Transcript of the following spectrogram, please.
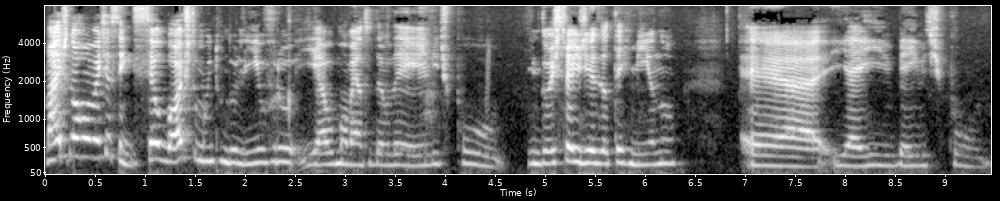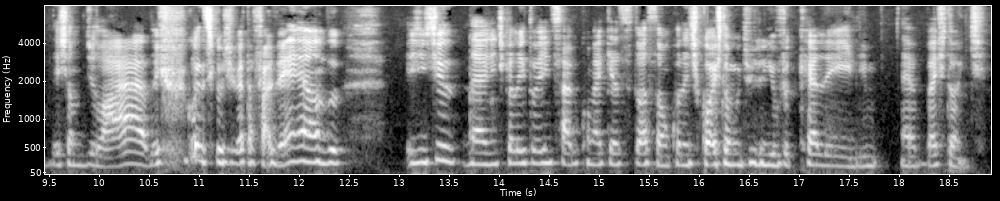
Mas normalmente, assim, se eu gosto muito do livro e é o momento de eu ler ele, tipo, em dois, três dias eu termino. É, e aí, meio, tipo, deixando de lado as coisas que eu devia estar fazendo a gente, né, a gente que é leitor, a gente sabe como é que é a situação quando a gente gosta muito de livro, quer ler ele né, bastante.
